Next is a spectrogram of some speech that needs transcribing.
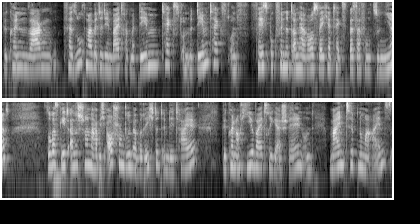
Wir können sagen, versuch mal bitte den Beitrag mit dem Text und mit dem Text und Facebook findet dann heraus, welcher Text besser funktioniert. Sowas geht alles schon, da habe ich auch schon drüber berichtet im Detail. Wir können auch hier Beiträge erstellen und mein Tipp Nummer eins,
